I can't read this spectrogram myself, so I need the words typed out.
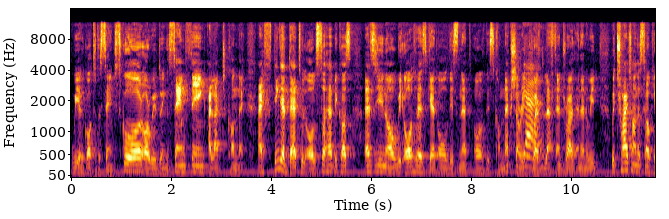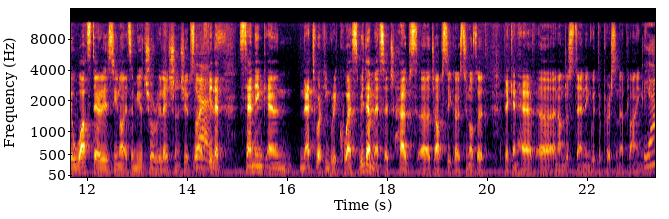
we go to the same school or we're doing the same thing. I like to connect. I think that that will also help because, as you know, we always get all this net, all this connection request yes. left and right, and then we we try to understand, okay, what there is. You know, it's a mutual relationship. So yes. I feel that sending a networking request with a message helps uh, job seekers to know so that they can have uh, an understanding with the person applying. Yeah,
